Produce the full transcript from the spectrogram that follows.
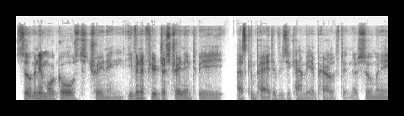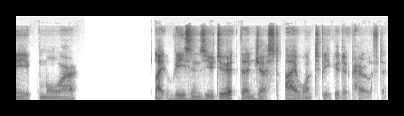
so many more goals to training. Even if you're just training to be as competitive as you can be in powerlifting, there's so many more like reasons you do it than just I want to be good at powerlifting.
